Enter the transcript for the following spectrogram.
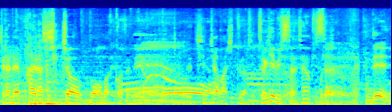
제가 네팔 가서 직접 먹어봤거든요. 근데 진짜 맛있더라고요. 되게 비싸요, 생각보다. 근데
